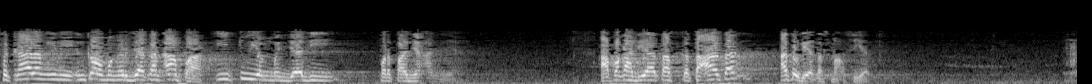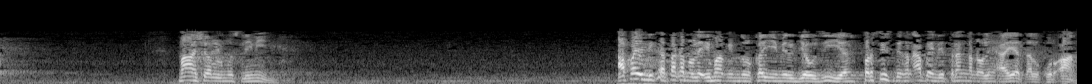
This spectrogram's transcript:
sekarang ini engkau mengerjakan apa? Itu yang menjadi pertanyaannya. Apakah di atas ketaatan atau di atas maksiat? Masyaallah muslimin. Apa yang dikatakan oleh Imam Ibnu Qayyim al-Jauziyah persis dengan apa yang diterangkan oleh ayat Al-Qur'an.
